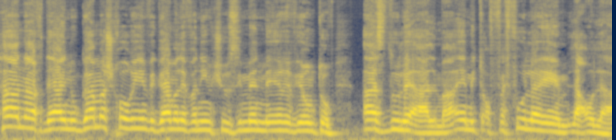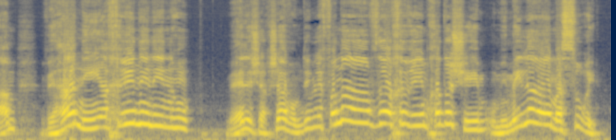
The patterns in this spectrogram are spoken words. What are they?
הנח, דהיינו גם השחורים וגם הלבנים שהוא זימן מערב יום טוב, אז דו לעלמא, הם התעופפו להם לעולם, והני אחריני נינו. ואלה שעכשיו עומדים לפניו זה אחרים חדשים, וממילא הם אסורים.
